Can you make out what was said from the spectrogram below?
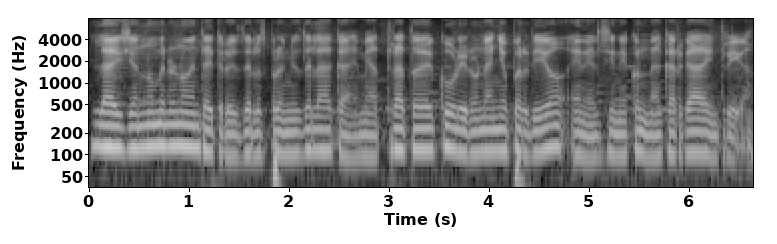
La edición número 93 de los premios de la Academia trató de cubrir un año perdido en el cine con una carga de intriga.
